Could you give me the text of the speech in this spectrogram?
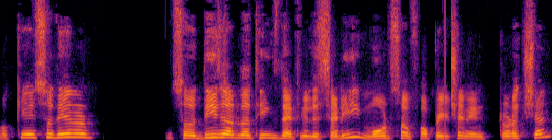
Okay, so there are, so these are the things that we'll study, modes of operation introduction,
